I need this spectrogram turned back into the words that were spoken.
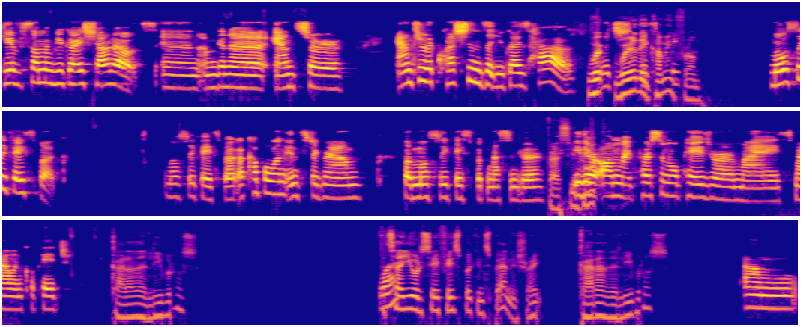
give some of you guys shout outs and I'm gonna answer answer the questions that you guys have. where where are they coming from? Mostly Facebook. Mostly Facebook. A couple on Instagram, but mostly Facebook Messenger. Facebook? Either on my personal page or my Smile and Co page. Cara de libros. That's how you would say Facebook in Spanish, right? Cara de libros. Um,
